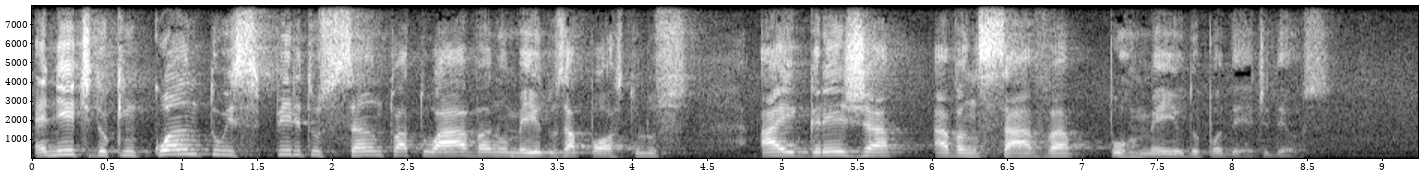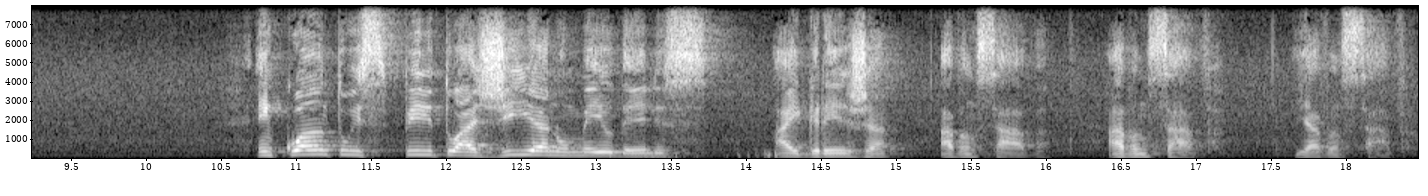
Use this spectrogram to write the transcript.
é nítido que enquanto o Espírito Santo atuava no meio dos apóstolos, a igreja avançava por meio do poder de Deus. Enquanto o Espírito agia no meio deles, a igreja avançava, avançava e avançava.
